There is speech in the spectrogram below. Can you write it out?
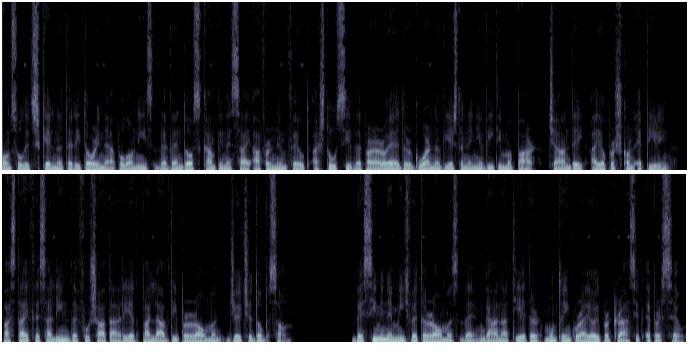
konsullit shkel në territorin e Apollonisë dhe vendos kampin e saj afër Nymfeut ashtu si dhe pararoja e dërguar në vjeshtën e një viti më parë, që andej, ajo përshkon Epirin. pastaj Thesalinë dhe fushata rrjedh pa lavdi për Romën, gjë që dobëson besimin e miqve të Romës dhe, nga ana tjetër, mund të inkurajojë përkrahësit e Perseut.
